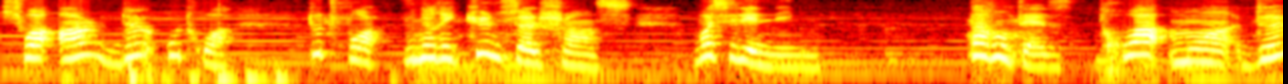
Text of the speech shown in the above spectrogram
soit 1, 2 ou 3. Toutefois, vous n'aurez qu'une seule chance. Voici l'énigme. Parenthèse 3 moins 2,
